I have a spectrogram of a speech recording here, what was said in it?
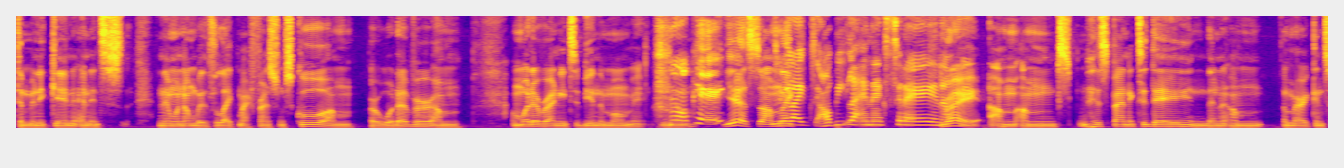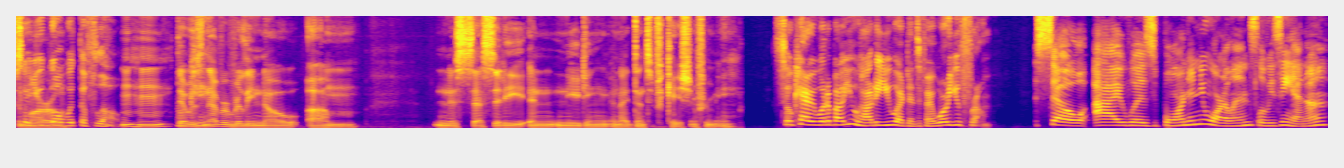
Dominican, and it's and then when I'm with like my friends from school, um, or whatever, I'm I'm whatever I need to be in the moment. you know? Okay. Yeah. So I'm So like. like, I'll be Latinx today, and I'll Right, I'm I'm Hispanic today, and then I'm American Be, so you go with the flow. hmm There was never really no um, necessity in needing an identification for me. So, Karrie, what about you? How do you identify? Where are you from? So I was born in New Orleans, Louisiana.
